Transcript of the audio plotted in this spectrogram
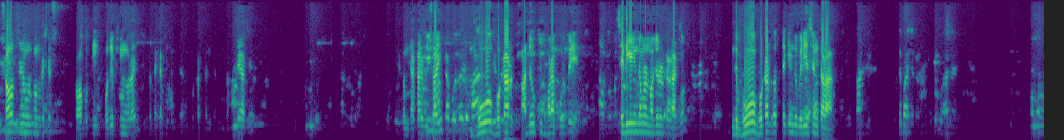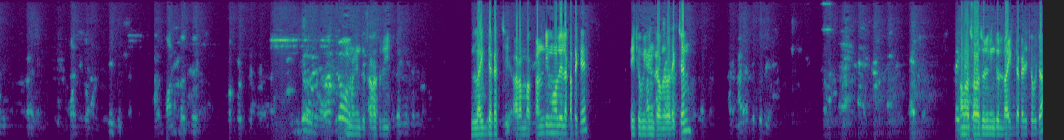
শহর তৃণমূল কংগ্রেসের সভাপতি প্রদীপ সিংহ রায় তালিকা আছে। এখন দেখার বিষয়, ভুয়ো ভোটার আদৌ কি ধরা পড়বে? সেদিকে কিন্তু আমরা নজর রাখব। কিন্তু ভুয়ো ভোটার ধরতে কিন্তু বেরিয়েছেন তারা। আমরা কিন্তু সরাসরি লাইভ দেখাচ্ছি আরামবাগ কান্ডি মহল এলাকা থেকে। এই ছবি কিন্তু আপনারা দেখছেন। আমরা সরাসরি কিন্তু লাইভ দেখাচ্ছি ছবিটা।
